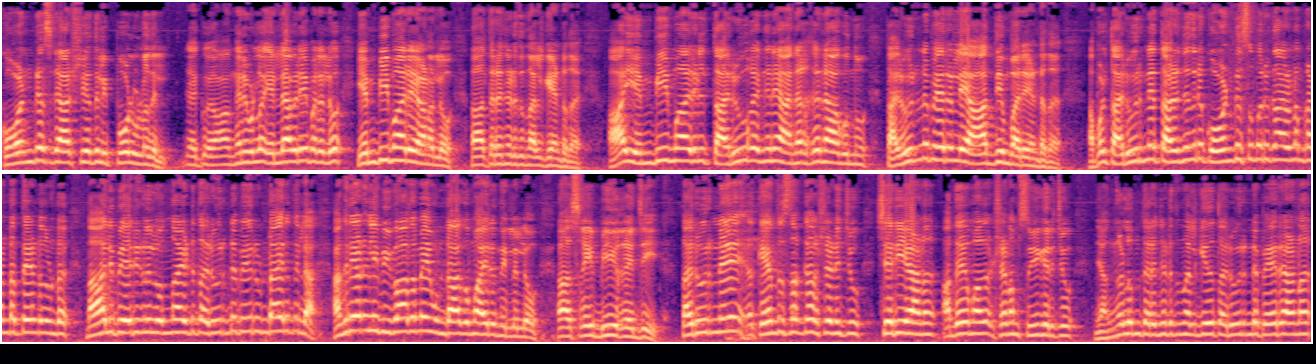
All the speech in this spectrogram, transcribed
കോൺഗ്രസ് രാഷ്ട്രീയത്തിൽ ഇപ്പോൾ ഉള്ളതിൽ അങ്ങനെയുള്ള എല്ലാവരെയും അല്ലല്ലോ എം പിമാരെയാണല്ലോ തിരഞ്ഞെടുത്ത് നൽകേണ്ടത്. ആ എം പിമാരിൽ തരൂർ എങ്ങനെ അനർഹനാകുന്നു? തരൂരിന്റെ പേരല്ലേ ആദ്യം വരേണ്ടത്. അപ്പോൾ തരൂരിനെ തഴഞ്ഞതിന് കോൺഗ്രസും ഒരു കാരണം കണ്ടെത്തേണ്ടതുണ്ട്. നാല് പേരുകളിൽ ഒന്നായിട്ട് തരൂരിന്റെ പേരുണ്ടായിരുന്നില്ല. അങ്ങനെയാണെങ്കിൽ ഈ വിവാദമേ ഉണ്ടാകുമായിരുന്നില്ലല്ലോ ശ്രീ ബി റെജി. തരൂരിനെ കേന്ദ്ര സർക്കാർ ക്ഷണിച്ചു. ശരിയാണ് അദ്ദേഹം ക്ഷണം സ്വീകരിച്ചു. ഞങ്ങളും തെരഞ്ഞെടുത്ത് നൽകിയത് തരൂരിന്റെ പേരാണ്.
